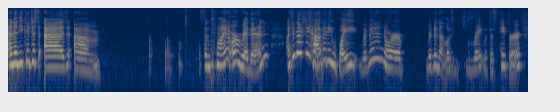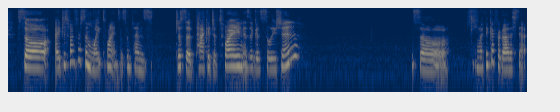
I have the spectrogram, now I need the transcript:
And then you could just add um, some twine or ribbon. I didn't actually have any white ribbon or ribbon that looked great with this paper. So I just went for some white twine. So sometimes just a package of twine is a good solution. So oh, I think I forgot a step.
